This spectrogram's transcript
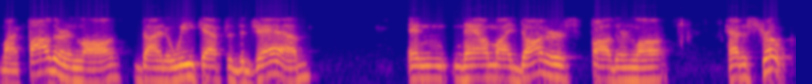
My father-in-law died a week after the jab, and now my daughter's father-in-law had a stroke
